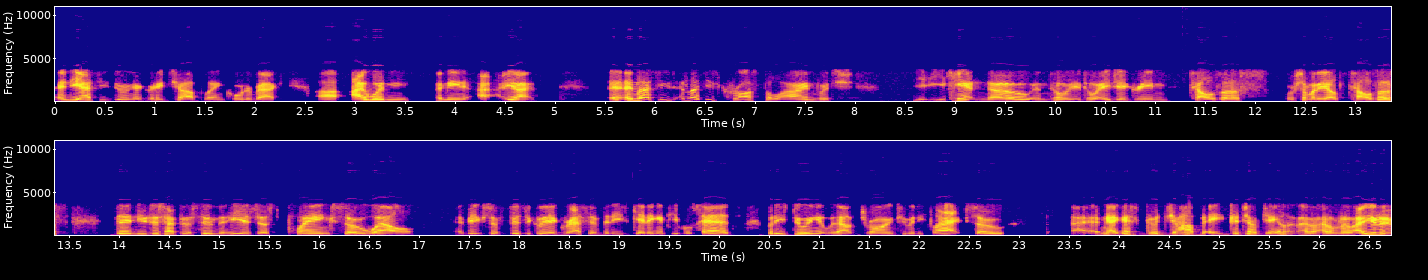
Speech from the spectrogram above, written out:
and yes, he's doing a great job playing cornerback. Uh, I wouldn't. I mean, I, you know, unless he's unless he's crossed the line, which you, you can't know until until AJ Green tells us or somebody else tells us. Then you just have to assume that he is just playing so well and being so physically aggressive that he's getting in people's heads, but he's doing it without drawing too many flags. So, I mean, I guess good job, good job, Jalen. I don't, I don't know. I, you know,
